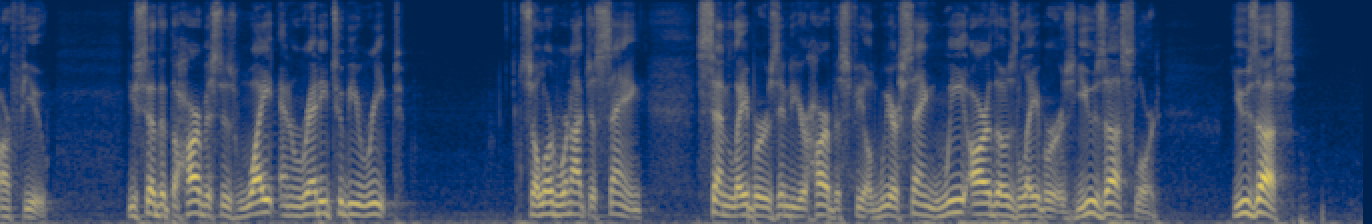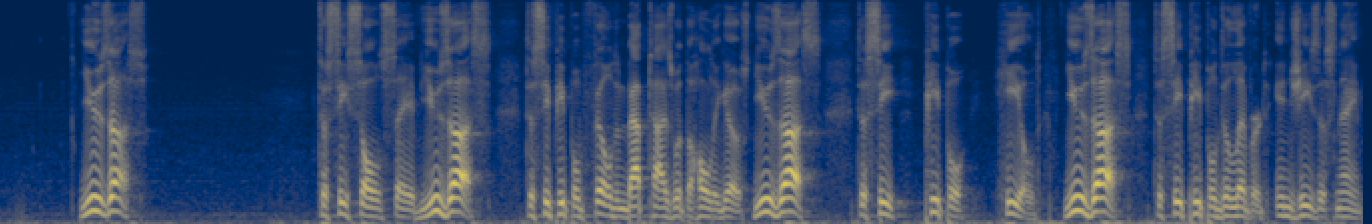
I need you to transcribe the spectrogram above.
are few. You said that the harvest is white and ready to be reaped. So, Lord, we're not just saying, send laborers into your harvest field. We are saying, we are those laborers. Use us, Lord. Use us. Use us to see souls saved. Use us to see people filled and baptized with the Holy Ghost. Use us to see people healed. Use us to see people delivered in Jesus' name.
